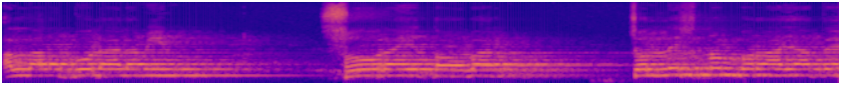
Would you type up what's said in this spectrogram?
আল্লাহ রব্বুল আলমিন সৌরায় তওবার চল্লিশ নম্বর আয়াতে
